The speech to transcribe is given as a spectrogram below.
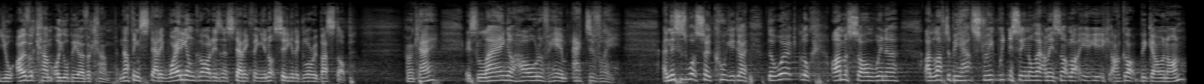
You'll overcome or you'll be overcome. Nothing static. Waiting on God isn't a static thing. You're not sitting in a glory bus stop. Okay? It's laying a hold of Him actively. And this is what's so cool. You go, the work, look, I'm a soul winner. I'd love to be out street witnessing and all that. I mean, it's not like I've got big going on,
